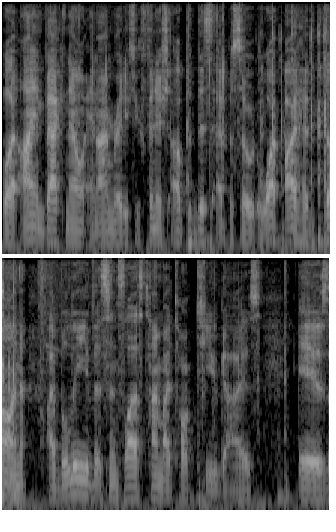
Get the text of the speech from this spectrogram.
But I am back now and I'm ready to finish up this episode. What I have done, I believe since last time I talked to you guys, is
